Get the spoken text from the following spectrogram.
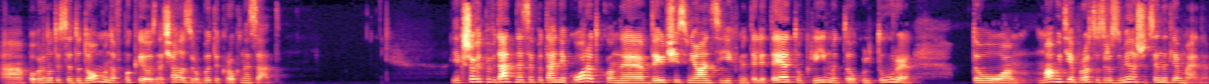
а повернутися додому навпаки означало зробити крок назад. Якщо відповідати на це питання коротко, не вдаючись в нюанси їх менталітету, клімату, культури, то, мабуть, я просто зрозуміла, що це не для мене,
